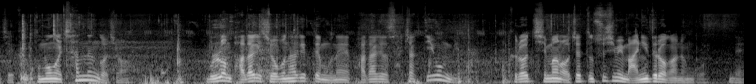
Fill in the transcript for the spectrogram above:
이제 그 구멍을 찾는 거죠. 물론 바닥이 지저분하기 때문에 바닥에서 살짝 띄웁니다. 그렇지만 어쨌든 수심이 많이 들어가는 곳 네.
